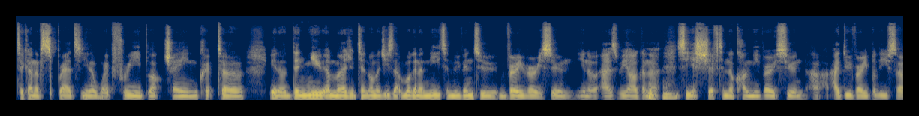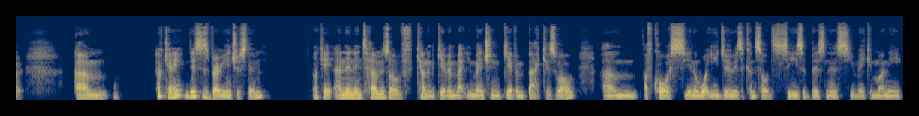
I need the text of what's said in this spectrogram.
to kind of spread you know web free blockchain crypto you know the new emerging technologies that we're going to need to move into very very soon you know as we are going to mm-hmm. see a shift in the economy very soon I, I do very believe so um okay this is very interesting Okay, and then in terms of kind of giving back, you mentioned giving back as well. Um, of course, you know what you do is a consultancy, is a business, you're making money.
